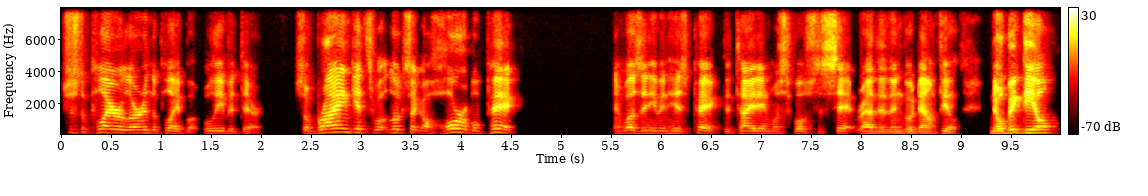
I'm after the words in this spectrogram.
Just a player learning the playbook. We'll leave it there. So Brian gets what looks like a horrible pick. It wasn't even his pick. The tight end was supposed to sit rather than go downfield. No big deal.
